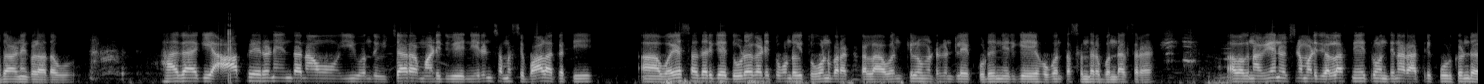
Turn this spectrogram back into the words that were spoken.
ಉದಾಹರಣೆಗಳಾದವು. ಹಾಗಾಗಿ ಆ ಪ್ರೇರಣೆಯಿಂದ ನಾವು ಈ ಒಂದು ವಿಚಾರ ಮಾಡಿದ್ವಿ. ನೀರಿನ ಸಮಸ್ಯೆ ಭಾಳ ಆಕತಿ. ವಯಸ್ಸಾದವರಿಗೆ ದೂಡ ಗಾಡಿ ತೊಗೊಂಡೋಗಿ ತೊಗೊಂಡು ಬರೋಕ್ಕಾಗಲ್ಲ. ಒಂದು ಕಿಲೋಮೀಟರ್ ಗಂಟಲೆ ಕುಡಿಯೋ ನೀರಿಗೆ ಹೋಗುವಂಥ ಸಂದರ್ಭ ಬಂದಾಗ ಸರ್, ಅವಾಗ ನಾವೇನು ಯೋಚನೆ ಮಾಡಿದ್ವಿ? ಎಲ್ಲ ಸ್ನೇಹಿತರು ಒಂದಿನ ರಾತ್ರಿ ಕೂಡ್ಕೊಂಡು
